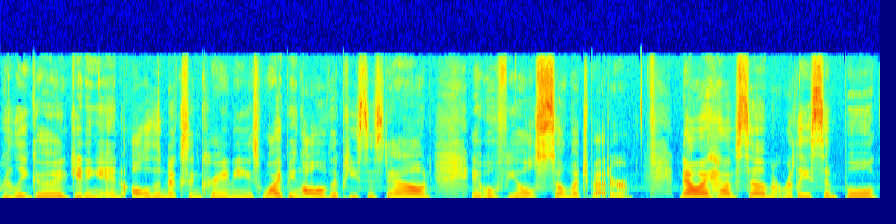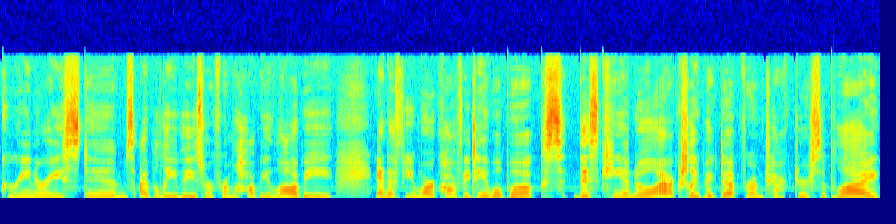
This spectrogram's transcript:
really good, getting in all the nooks and crannies, wiping all of the pieces down, it will feel so much better. Now I have some really simple greenery stems. I believe these were from Hobby Lobby and a few more coffee table books. This candle I actually picked up from Tractor Supply.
